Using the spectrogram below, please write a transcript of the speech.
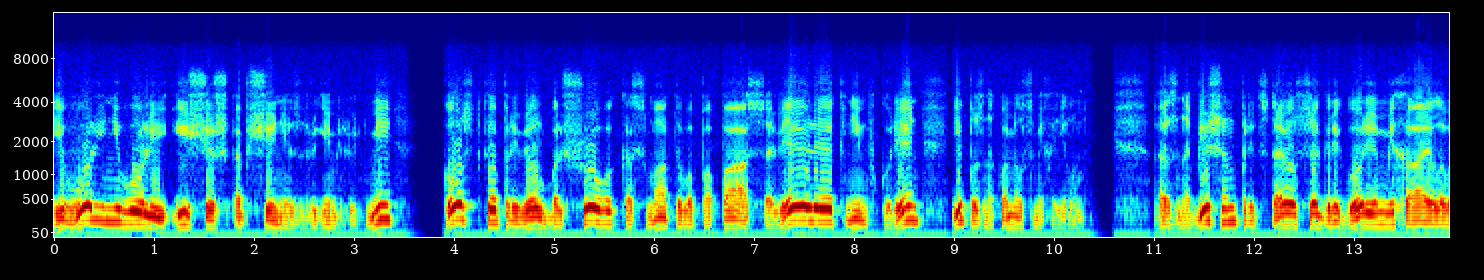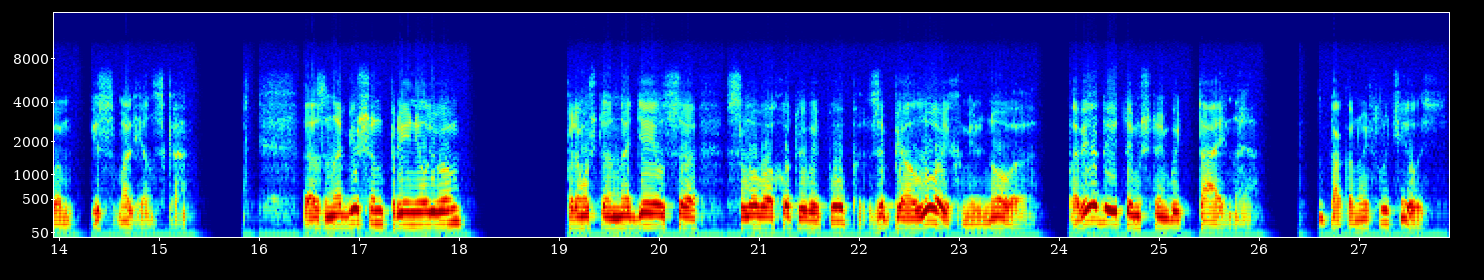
и волей-неволей ищешь общение с другими людьми, Костка привел большого косматого попа Савелия к ним в курень и познакомил с Михаилом. Азнабишин представился Григорием Михайловым из Смоленска. Азнабишин принял его, потому что надеялся словоохотливый поп за пиалой хмельного поведает им что-нибудь тайное. Так оно и случилось.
